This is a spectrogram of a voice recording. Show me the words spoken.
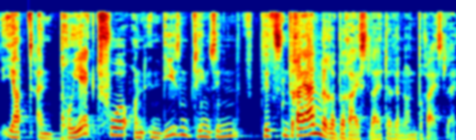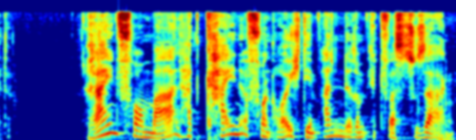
ihr habt ein Projekt vor und in diesem Team sitzen drei andere Bereichsleiterinnen und Bereichsleiter. Rein formal hat keiner von euch dem anderen etwas zu sagen.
